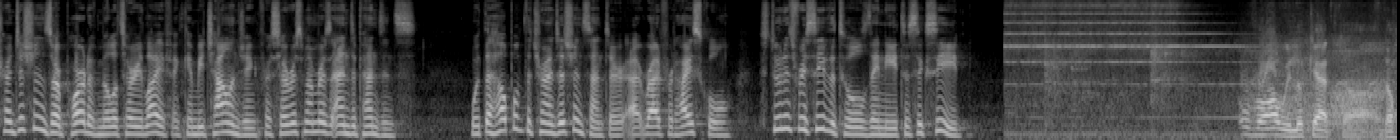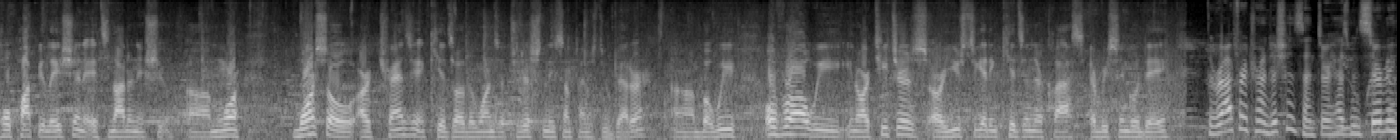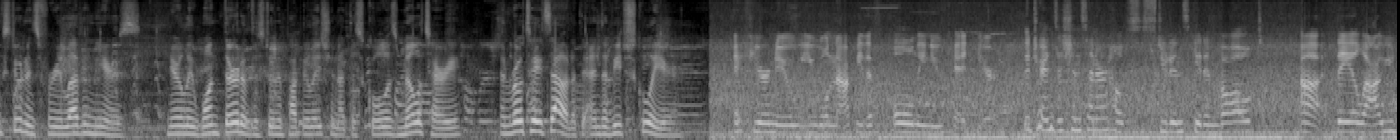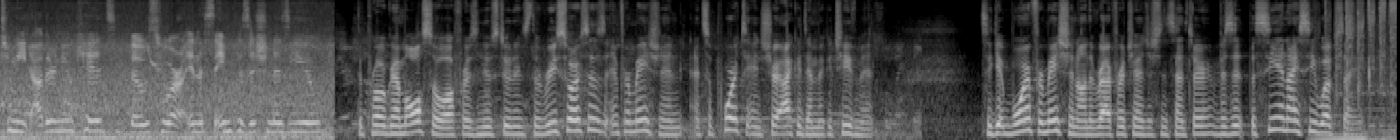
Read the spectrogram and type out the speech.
Transitions are part of military life and can be challenging for service members and dependents. With the help of the Transition Center at Radford High School, students receive the tools they need to succeed. Overall, we look at uh, the whole population, it's not an issue. Uh, more, more so, our transient kids are the ones that traditionally sometimes do better. Um, but we, overall, we, you know, our teachers are used to getting kids in their class every single day. The Radford Transition Center has been serving students for 11 years. Nearly one-third of the student population at the school is military and rotates out at the end of each school year. If you're new, you will not be the only new kid here. The Transition Center helps students get involved. Uh, they allow you to meet other new kids, those who are in the same position as you. The program also offers new students the resources, information, and support to ensure academic achievement. To get more information on the Radford Transition Center, visit the CNIC website.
